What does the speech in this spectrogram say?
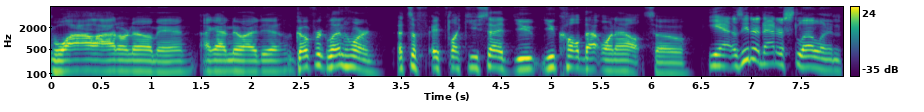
Wow, I don't know, man. I got no idea. Go for Glenhorn. It's a it's like you said. You you called that one out. So Yeah, it was either that or Slellen.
